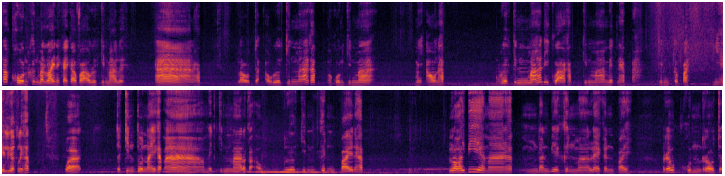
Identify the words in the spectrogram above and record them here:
ถ้าโคนขึ้นมาไล่ในไก่ก้าวฟ้าเอาเรือกินม้าเลย อ่านะครับ เราจะเอาเรือกินม้าครับ เอาโคนกินม้า ไม่เอานะครับ เรือกินม้าดีกว่าครับ กินม้าเม็ดนะครับกินก็ไปนี่ให้เลือกเลยครับ ว่าจะกินตัวไหนครับ อ่า เม็ดกินมาแล้วก็เอาเรือกินขึ้นไปนะครับลอยเบี้ยมานะครับ ดันเบี้ยขึ้นมาแลกกันไป แล้วขุนเราจะ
